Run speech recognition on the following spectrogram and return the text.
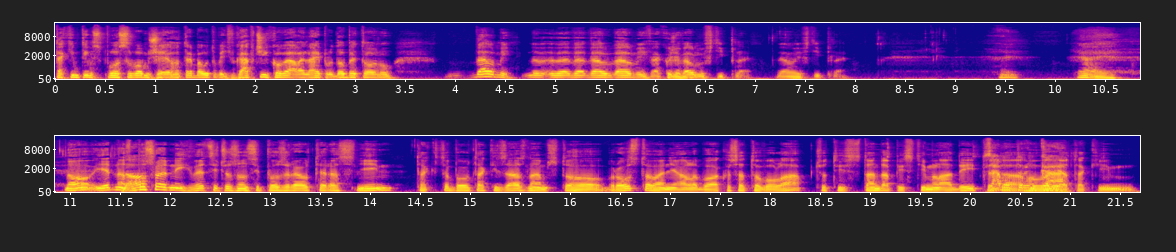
takým tým spôsobom, že ho treba utopiť v Gabčíkove, ale najprv do betónu. Veľmi, veľ, veľ, veľmi, akože veľmi vtipné. Veľmi vtipné. Hej. Hej. No, jedna no. z posledných vecí, čo som si pozrel teraz s ním, tak to bol taký záznam z toho roastovania, alebo ako sa to volá, čo tí stand-upisti mladí teda Samotrnka, hovoria takým...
